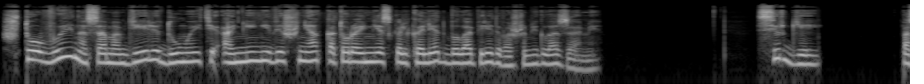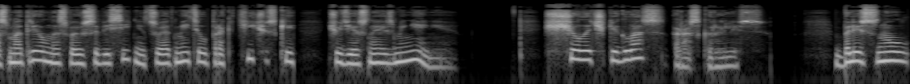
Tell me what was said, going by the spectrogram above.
что вы на самом деле думаете о Нине Вишняк, которая несколько лет была перед вашими глазами? Сергей посмотрел на свою собеседницу и отметил практически чудесное изменение. Щелочки глаз раскрылись. Блеснул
